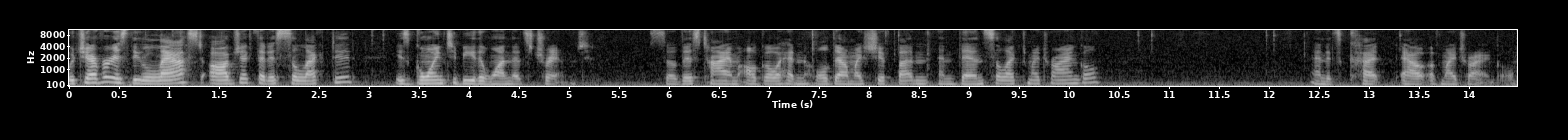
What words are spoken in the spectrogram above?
Whichever is the last object that is selected is going to be the one that's trimmed. So this time I'll go ahead and hold down my shift button and then select my triangle. And it's cut out of my triangle.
